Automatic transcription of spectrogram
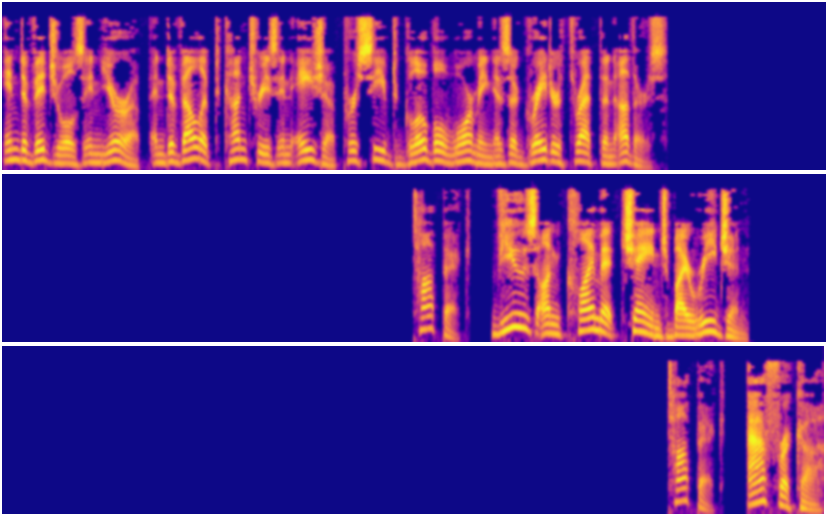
individuals in Europe and developed countries in Asia perceived global warming as a greater threat than others. Views on climate change by region. Africa.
